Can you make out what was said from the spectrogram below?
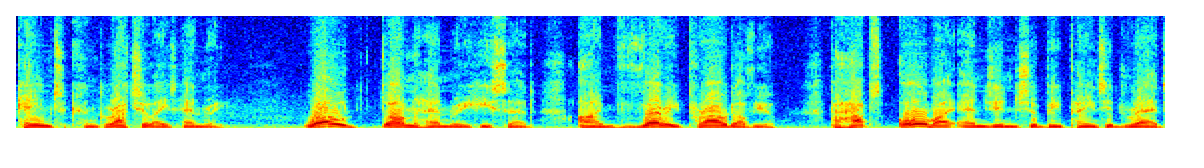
came to congratulate Henry. Well done, Henry, he said. I'm very proud of you. Perhaps all my engines should be painted red,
